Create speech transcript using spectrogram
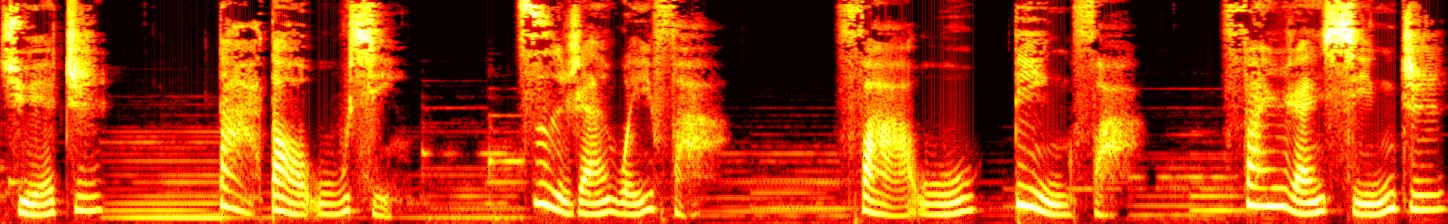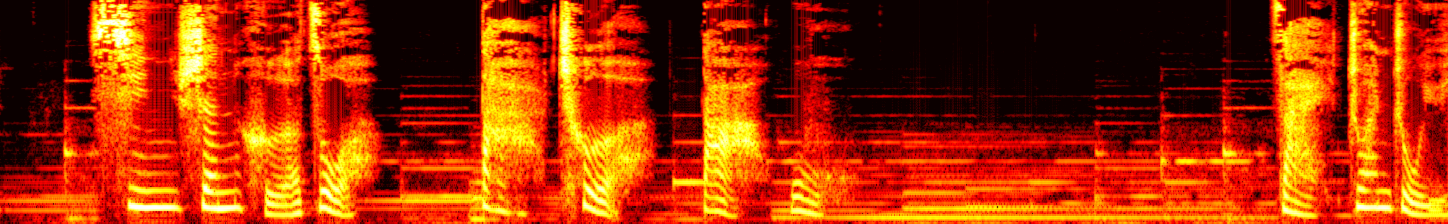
觉知大道无形，自然为法，法无定法，幡然行之，心身合作，大彻大悟。在专注于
